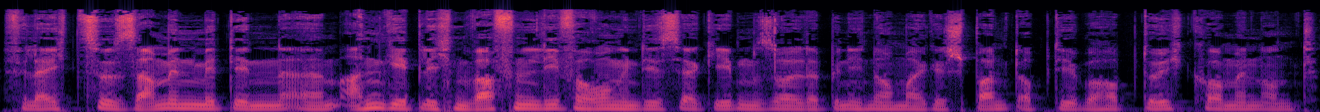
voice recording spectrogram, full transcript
vielleicht zusammen mit den angeblichen Waffenlieferungen, die es ja geben soll, da bin ich noch mal gespannt, ob die überhaupt durchkommen und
